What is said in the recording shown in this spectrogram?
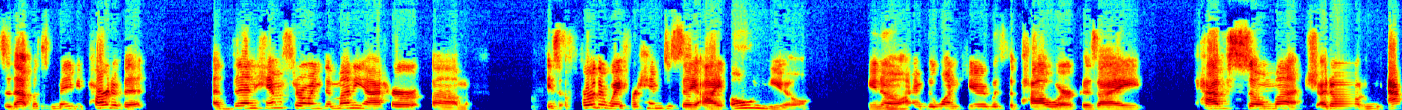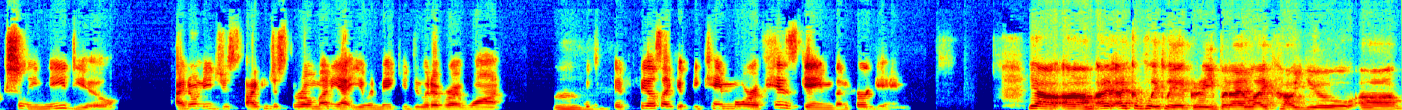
So that was maybe part of it. And then him throwing the money at her um, is a further way for him to say i own you. You know mm-hmm. i'm the one here with the power because i have so much. I don't actually need you i don't need you i can just throw money at you and make you do whatever i want mm-hmm. it, it, feels like it became more of his game than her game yeah um, I, I, completely agree but i like how you uh,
